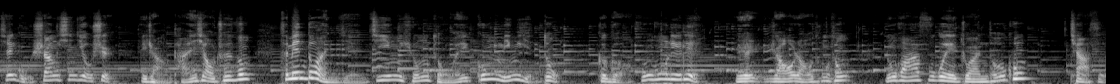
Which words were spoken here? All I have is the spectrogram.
千古伤心旧事，一场谈笑春风。残篇断简，击英雄，总为功名引动。个个轰轰烈烈，人人扰扰匆匆。荣华富贵转头空，恰似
